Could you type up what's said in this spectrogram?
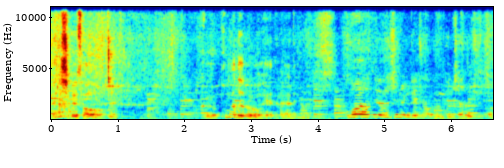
제 집에서 그 포마드로 해야 되나요? 아니면 포마드 하시는 게 좀 괜찮으시고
